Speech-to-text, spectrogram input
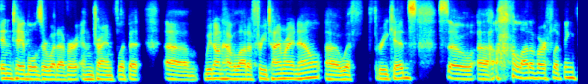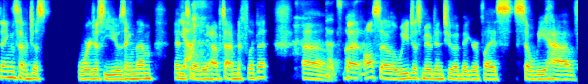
end tables or whatever and try and flip it. Um, we don't have a lot of free time right now uh, with three kids, so uh, a lot of our flipping things have just we're just using them until we have time to flip it. Um, That's but also we just moved into a bigger place, so we have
